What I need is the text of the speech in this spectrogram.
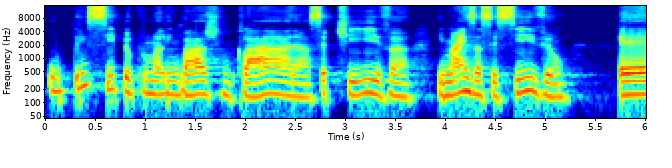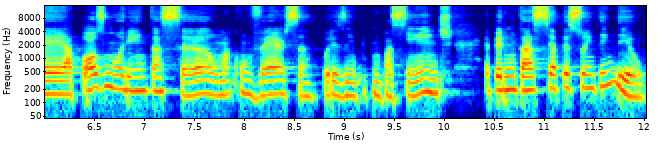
o princípio para uma linguagem clara, assertiva e mais acessível é, após uma orientação, uma conversa, por exemplo, com o paciente, é perguntar se a pessoa entendeu.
